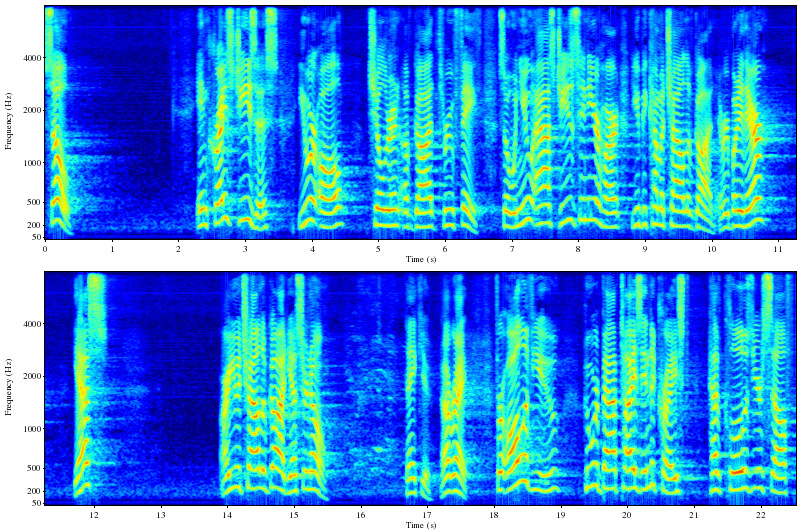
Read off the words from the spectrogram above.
So, in Christ Jesus, you are all children of God through faith. So when you ask Jesus into your heart, you become a child of God. Everybody there? Yes? Are you a child of God? Yes or no? Thank you. All right. For all of you who were baptized into Christ have clothed yourself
